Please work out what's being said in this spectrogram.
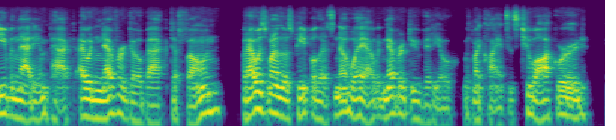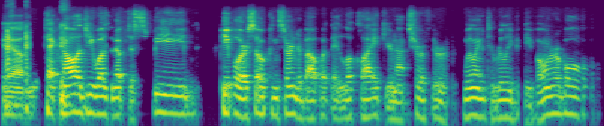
even that impact, I would never go back to phone. But I was one of those people that's no way, I would never do video with my clients. It's too awkward. You know, technology wasn't up to speed people are so concerned about what they look like you're not sure if they're willing to really be vulnerable.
